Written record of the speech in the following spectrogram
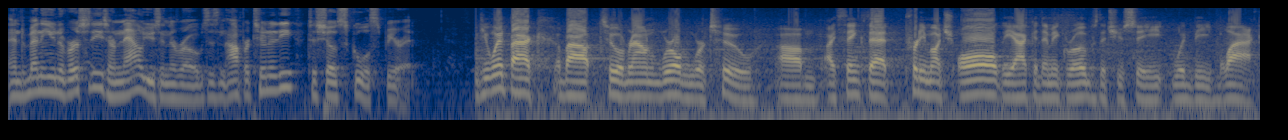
and many universities are now using the robes as an opportunity to show school spirit. If you went back about to around World War II, um, I think that pretty much all the academic robes that you see would be black.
